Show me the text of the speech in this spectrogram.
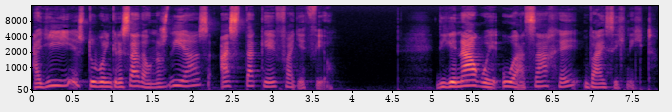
Allí estuvo ingresada unos días hasta que falleció. Die genaue Ursache weiß ich nicht.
